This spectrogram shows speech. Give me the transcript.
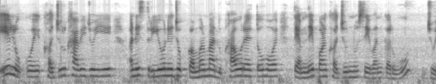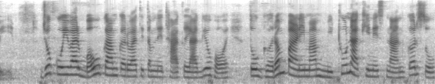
એ લોકોએ ખજૂર ખાવી જોઈએ અને સ્ત્રીઓને જો કમરમાં દુખાવો રહેતો હોય, તેમને પણ ખજૂરનું સેવન કરવું જોઈએ. જો કોઈ વાર બહુ કામ કરવાથી તમને થાક લાગ્યો હોય, તો ગરમ પાણીમાં મીઠું નાખીને સ્નાન કરશો,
